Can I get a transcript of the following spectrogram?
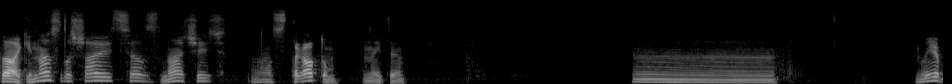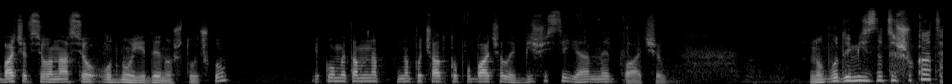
Так, і нас залишається, значить, е, стратум знайти. Ну, я бачив всього-навсього одну єдину штучку, яку ми там на, на початку побачили. Більшості я не бачив. Ну, будемо їздити шукати.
